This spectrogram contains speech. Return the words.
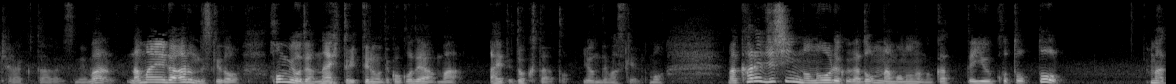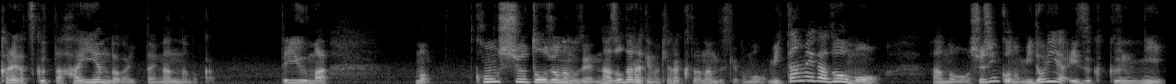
キャラクターがですねまあ名前があるんですけど本名ではないと言ってるのでここではまああえてドクターと呼んでますけれども、まあ、彼自身の能力がどんなものなのかっていうことと、まあ、彼が作ったハイエンドが一体何なのかっていうまあ、ま、今週登場なので謎だらけのキャラクターなんですけども見た目がどうもあの主人公の緑谷出久君に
